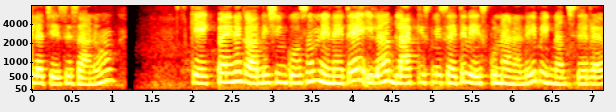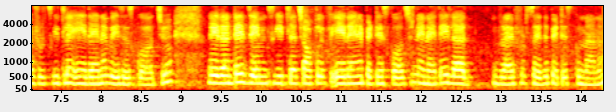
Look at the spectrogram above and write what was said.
ఇలా చేసేసాను. కేక్ పైన గార్నిషింగ్ కోసం నేనైతే ఇలా బ్లాక్ కిస్మిస్ అయితే వేసుకున్నానండి. మీకు నచ్చితే డ్రై ఫ్రూట్స్ ఇట్లా ఏదైనా వేసేసుకోవచ్చు. లేదంటే జెమ్స్ ఇట్లా చాక్లెట్ ఏదైనా పెట్టేసుకోవచ్చు. నేనైతే ఇలా డ్రై ఫ్రూట్స్ అయితే పెట్టేసుకున్నాను.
